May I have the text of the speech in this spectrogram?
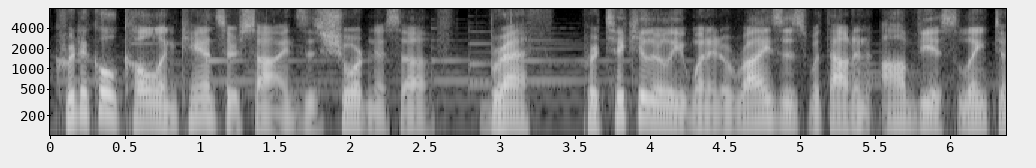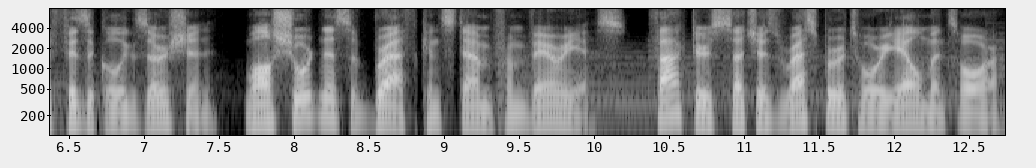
critical colon cancer signs is shortness of breath, particularly when it arises without an obvious link to physical exertion. While shortness of breath can stem from various factors such as respiratory ailments or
